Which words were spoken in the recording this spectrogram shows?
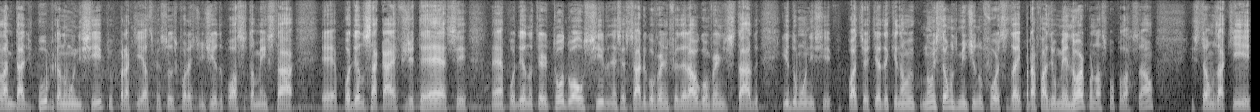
calamidade pública no município, para que as pessoas que foram atingidas possam também estar é, podendo sacar FGTS, né, podendo ter todo o auxílio necessário do governo federal, governo do estado e do município. Pode ter certeza que não, não estamos medindo forças aí para fazer o melhor para a nossa população. Estamos aqui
